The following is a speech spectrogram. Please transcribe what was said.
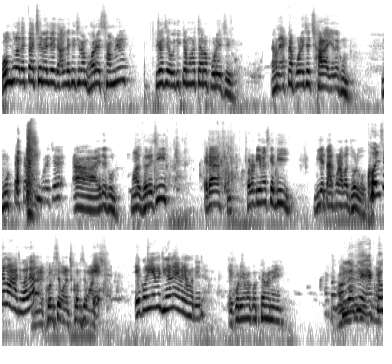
বন্ধুরা দেখতে পাচ্ছেন এই যে জাল রেখেছিলাম ঘরের সামনে। ঠিক আছে ওই দিকটা মনে হচ্ছে আরও পড়েছে। এখন একটা পড়েছে ছাড়াই এ দেখুন। মোটটা একটা পড়েছে আহ, এই দেখুন মাছ ধরেছি। এটা ছোট ডিএমএস কে দিই দিয়ে তারপর আবার ধরবো। খলসে মাছ বলো? হ্যাঁ, খলসে মাছ খলসে মাছ। এ করি আমি জিগানো যাবে না আমাদের। একরিয়ামে করতে হবে না। ঠিক আছে একটাও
